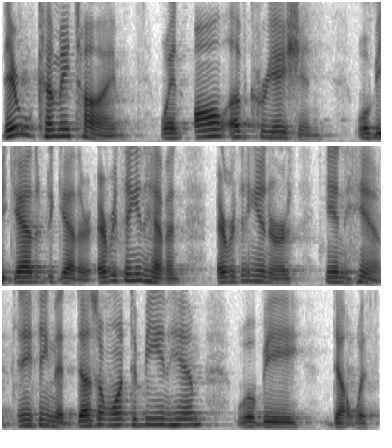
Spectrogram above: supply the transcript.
There will come a time when all of creation will be gathered together. Everything in heaven, everything in earth, in Him. Anything that doesn't want to be in Him will be dealt with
